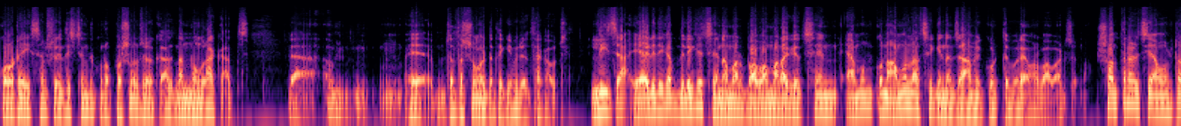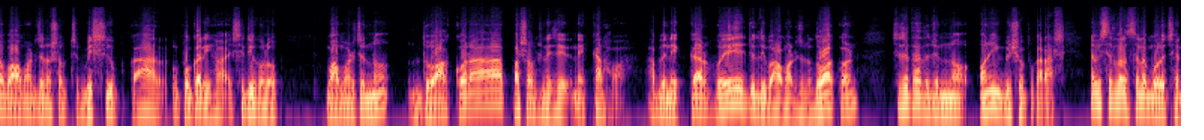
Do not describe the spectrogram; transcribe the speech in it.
কোনোটাই ইসলাম শরীর দৃষ্টিতে কোনো প্রশংসনীয় কাজ না, নোংরা কাজ। যথাসময় এটা থেকে বিরত থাকা উচিত। লিজা, এই আইডি থেকে আপনি লিখেছেন, আমার বাবা মারা গেছেন, এমন কোন আমল আছে কিনা যা আমি করতে পারি আমার বাবার জন্য? সন্তানের যে আমলটা বাবা মার জন্য সবচেয়ে বেশি উপকার, উপকারী হয়, সেটি হলো বাবা মার জন্য দোয়া করা, পাশাপাশি নিজের নেককার হওয়া। আপনি নেককার হয়ে যদি বাবা মার জন্য দোয়া করেন সেটা তাদের জন্য অনেক বেশি উপকার আসে। নবী সাল্লাহ সাল্লাম বলেছেন,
